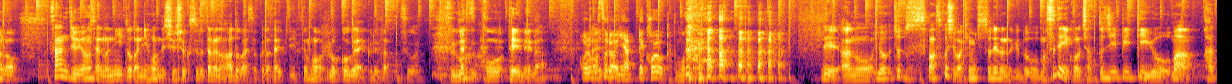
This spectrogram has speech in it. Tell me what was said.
あの34歳のニートが日本で就職するためのアドバイスをくださいって言っても6個ぐらいくれた。すごい。すごくこう丁寧な。俺もそれはやってこようかと思ってた。であのよちょっと、まあ、少し脇道それるんだけど、まあ、すでにこのチャット GPT を、まあ、か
